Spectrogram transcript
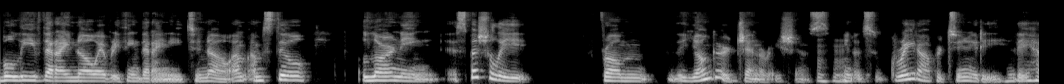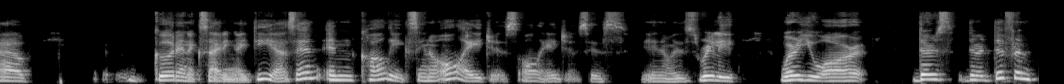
believe that I know everything that I need to know. I'm I'm still learning, especially from the younger generations. Mm-hmm. You know, it's a great opportunity. They have good and exciting ideas and and colleagues, you know, all ages, all ages is, you know, is really where you are. There's there are different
